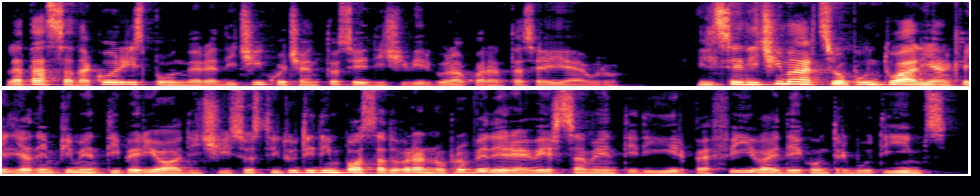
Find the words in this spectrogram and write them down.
la tassa da corrispondere è di 516,46 euro. Il 16 marzo puntuali anche gli adempimenti periodici, i sostituti d'imposta dovranno provvedere ai versamenti di IRPEF, IVA e dei contributi IMSS.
